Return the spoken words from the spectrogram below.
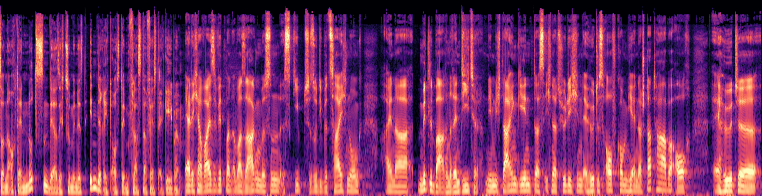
sondern auch der Nutzen, der sich zumindest indirekt aus dem Pflasterfest ergebe. Ehrlicherweise wird man aber sagen müssen, es gibt so die Bezeichnung einer mittelbaren Rendite, nämlich dahingehend, dass ich natürlich ein erhöhtes Aufkommen hier in der Stadt habe, auch erhöhte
